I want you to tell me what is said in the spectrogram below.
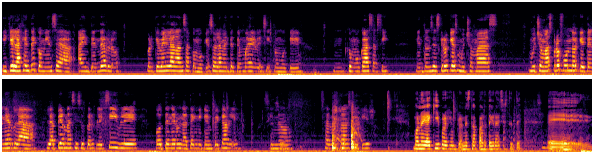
Y que la gente comience a, a entenderlo. Porque ven la danza como que solamente te mueves y como que como cosas así. Entonces creo que es mucho más mucho más profundo que tener la, la pierna así súper flexible o tener una técnica impecable, sino saber transmitir. Bueno, y aquí, por ejemplo, en esta parte, gracias, Tete, eh,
